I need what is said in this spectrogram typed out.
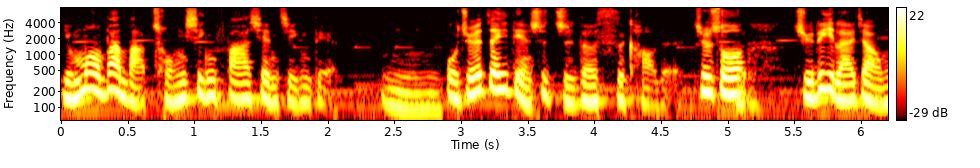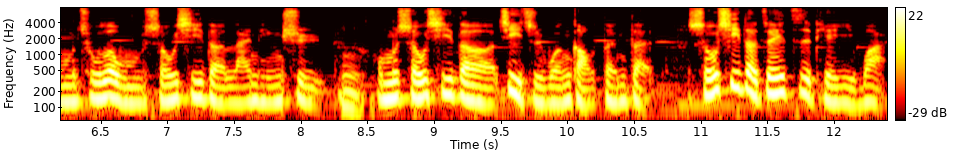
有没有办法重新发现经典？嗯我觉得这一点是值得思考的。就是说，举例来讲，我们除了我们熟悉的《兰亭序》，嗯我们熟悉的祭侄文稿等等，熟悉的这些字帖以外，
